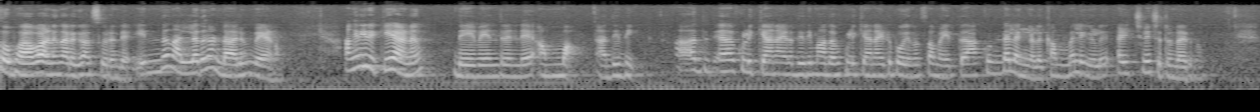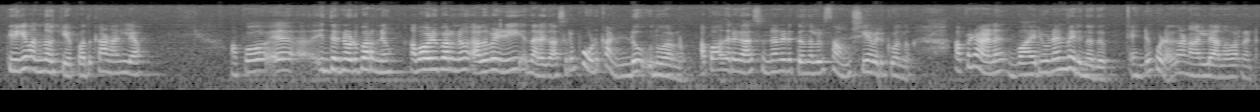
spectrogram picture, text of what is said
സ്വഭാവമാണ് നരകാസുരന്റെ എന്ത് നല്ലത് കണ്ടാലും വേണം. അങ്ങനെ ഇരിക്കുകയാണ് ദേവേന്ദ്രന്റെ അമ്മ അതിഥി. അത് കുളിക്കാനായിട്ട് അതിഥി മാതാവ് കുളിക്കാനായിട്ട് പോയിരുന്ന സമയത്ത് ആ കുണ്ടലങ്ങൾ കമ്മലുകൾ അഴിച്ചു വെച്ചിട്ടുണ്ടായിരുന്നു തിരികെ വന്ന് നോക്കിയപ്പോൾ അത് കാണാനില്ല. അപ്പോൾ ഇന്ദ്രനോട് പറഞ്ഞു. അപ്പോൾ അവർ പറഞ്ഞു അതുവഴി നരകാസുരൻ പോണ് കണ്ടു എന്ന് പറഞ്ഞു. അപ്പോൾ ആ നരകാസുരനാണ് എടുത്തതെന്നുള്ളൊരു സംശയം അവർക്ക് വന്നു. അപ്പോഴാണ് വരുണൻ വരുന്നത്. എന്റെ കൂടെ കാണാനില്ല എന്ന് പറഞ്ഞിട്ട്.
